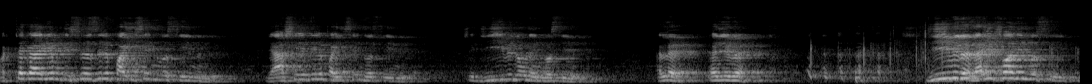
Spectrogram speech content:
ഒറ്റ കാര്യം ബിസിനസ്സിൽ പൈസ ഇൻവെസ്റ്റ് ചെയ്യുന്നുണ്ട്. രാഷ്ട്രീയത്തിൽ പൈസ ഇൻവെസ്റ്റ് ചെയ്യുന്നില്ല. പക്ഷെ ജീവിതമാണ് ഇൻവെസ്റ്റ് ചെയ്യുന്നത് അല്ലേ? രാജീവ്? ജീവിതം ലൈഫാണ് ഇൻവെസ്റ്റ് ചെയ്യുന്നത്.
